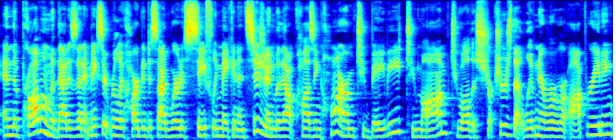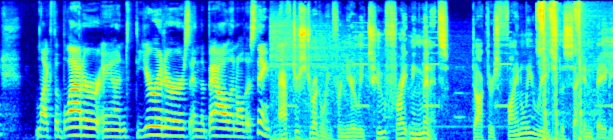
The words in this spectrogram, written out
And the problem with that is that it makes it really hard to decide where to safely make an incision without causing harm to baby, to mom, to all the structures that live near where we're operating like the bladder and the ureters and the bowel and all those things. After struggling for nearly two frightening minutes, doctors finally reach the second baby.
